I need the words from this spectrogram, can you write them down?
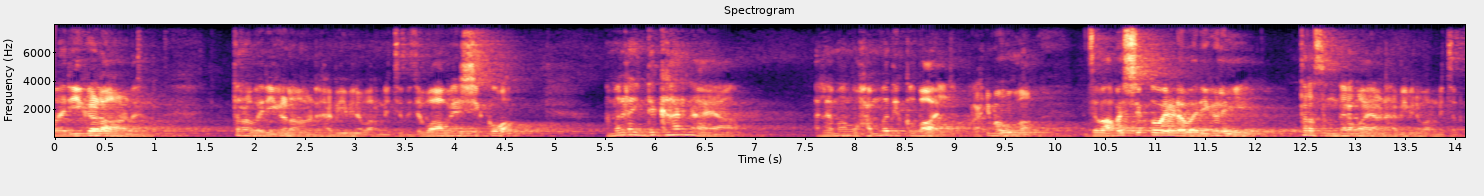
വരികളാണ് എത്ര വരികളാണ് ഹബീബിനെ വർണിച്ചത്. ജവാബെ ഷിക്കുവ നമ്മളുടെ ഇന്ത്യക്കാരനായ അലമ മുഹമ്മദ് ഇഖ്ബാൽ റഹിമഹുല്ല ജവാബശിക്കോയുടെ വരികളിൽ എത്ര സുന്ദരമായാണ് ഹബീബിന് വർണിച്ചത്.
